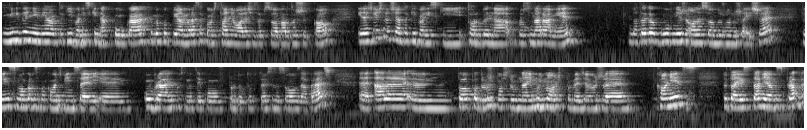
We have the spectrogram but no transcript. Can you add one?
nigdy nie miałam takiej walizki na kółkach. Chyba kupiłam raz jakąś tanią, ale się zepsuła bardzo szybko. I najczęściej nosiłam takie walizki, torby na, po prostu na ramię. Dlatego głównie, że one są dużo lżejsze, więc mogłam zapakować więcej y, ubrań, kosmetyków, produktów, które chcę ze sobą zabrać. Y, ale po podróży poślubnej mój mąż powiedział, że koniec, tutaj stawiam sprawę.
